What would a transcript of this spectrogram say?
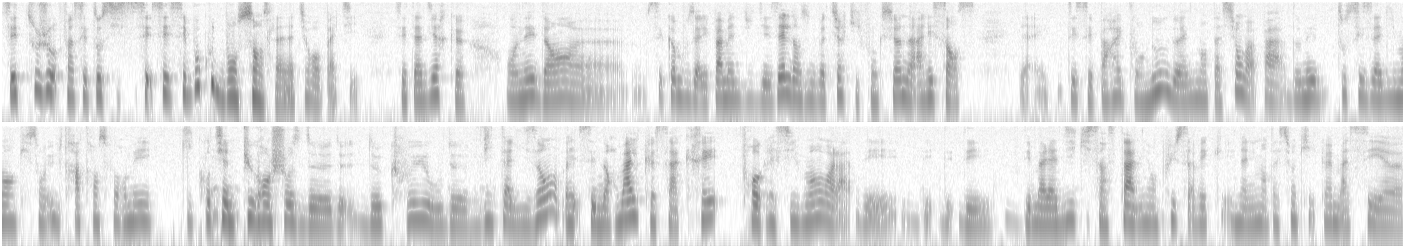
C'est toujours, enfin c'est aussi, c'est beaucoup de bon sens la naturopathie. C'est-à-dire que on est dans, euh, c'est comme vous n'allez pas mettre du diesel dans une voiture qui fonctionne à l'essence. Écoutez, c'est pareil pour nous, de l'alimentation, on va pas donner tous ces aliments qui sont ultra transformés qui contiennent plus grand-chose de, de, cru ou de vitalisant, c'est normal que ça crée progressivement voilà, des, maladies qui s'installent. Et en plus, avec une alimentation qui est quand même assez... Euh,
